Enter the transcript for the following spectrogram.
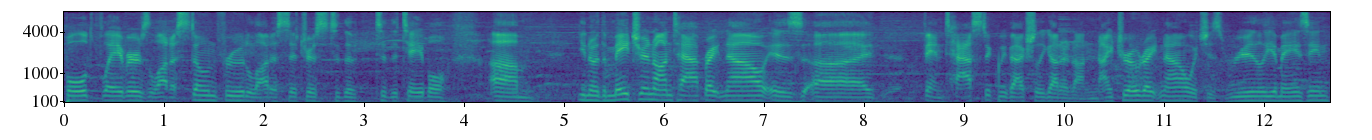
bold flavors. A lot of stone fruit, a lot of citrus to the to the table. Um, you know, the matron on tap right now is uh, fantastic. We've actually got it on nitro right now, which is really amazing.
